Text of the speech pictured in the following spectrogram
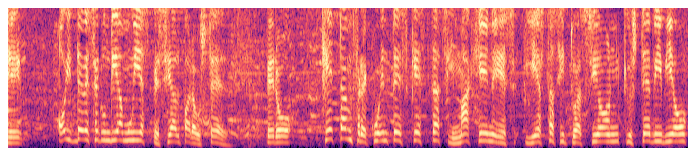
Eh, hoy debe ser un día muy especial para usted, pero ¿qué tan frecuente es que estas imágenes y esta situación que usted vivió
